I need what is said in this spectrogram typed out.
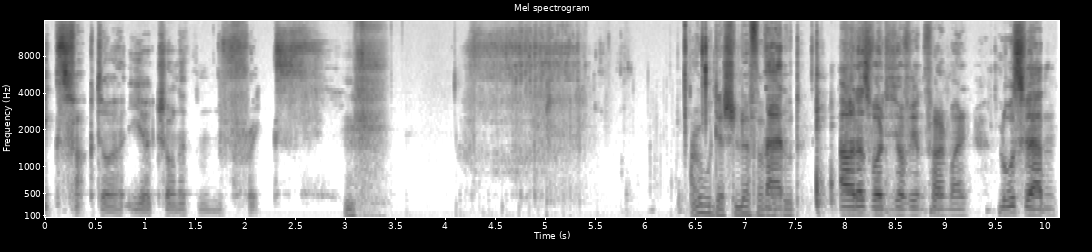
X-Factor, ihr Jonathan Frakes. Oh, der Schlürfer war gut. Aber das wollte ich auf jeden Fall mal loswerden.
